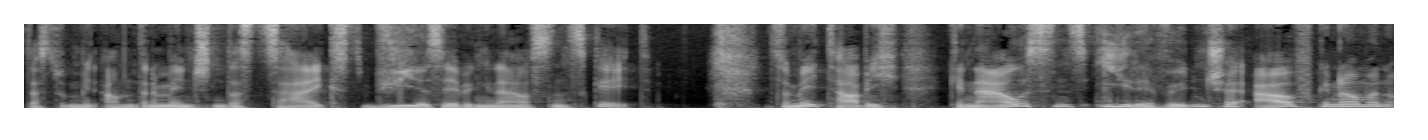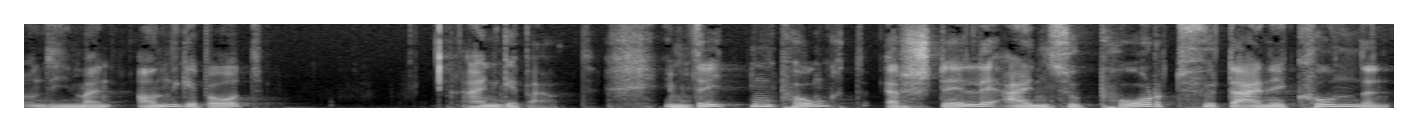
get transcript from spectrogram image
dass du mit anderen Menschen das zeigst, wie das eben genauestens geht. Somit habe ich genauestens ihre Wünsche aufgenommen und in mein Angebot eingebaut. Im dritten Punkt, erstelle einen Support für deine Kunden.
